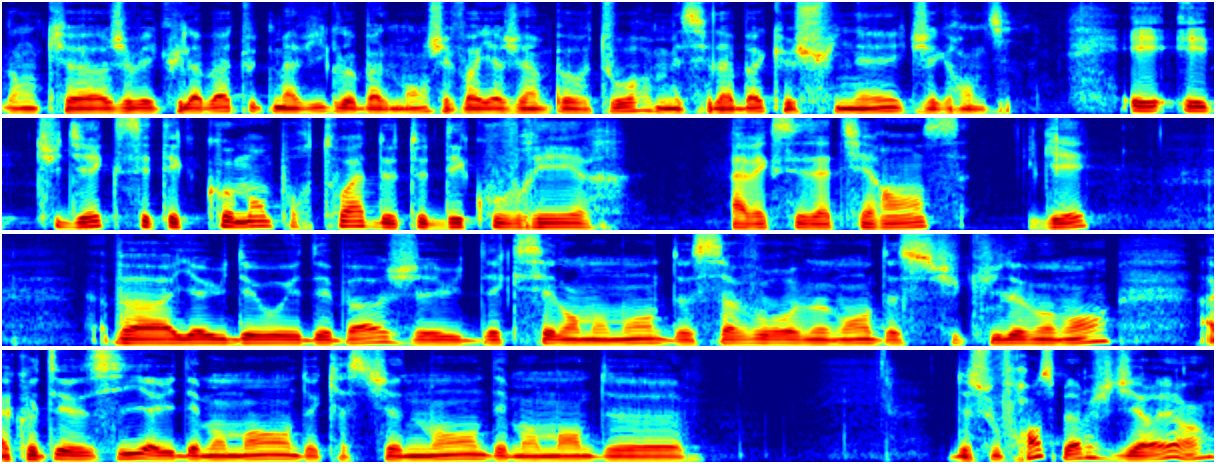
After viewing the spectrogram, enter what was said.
Donc euh, j'ai vécu là-bas toute ma vie globalement. J'ai voyagé un peu autour, mais c'est là-bas que je suis né et que j'ai grandi. Et, et, tu dirais que c'était comment pour toi de te découvrir avec ces attirances gays? Bah, il y a eu des hauts et des bas. J'ai eu d'excellents moments, de savoureux moments, de succulents moments. À côté aussi, il y a eu des moments de questionnement, des moments de de souffrance même, je dirais, hein,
